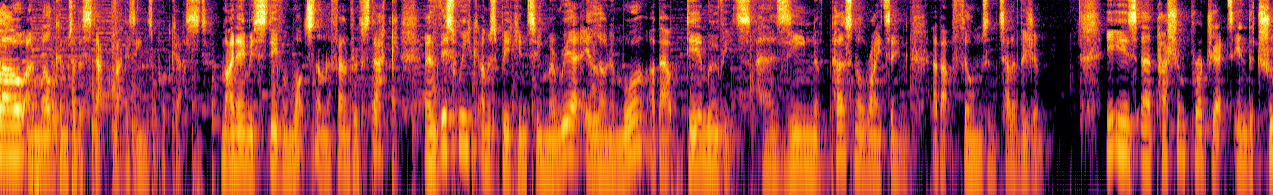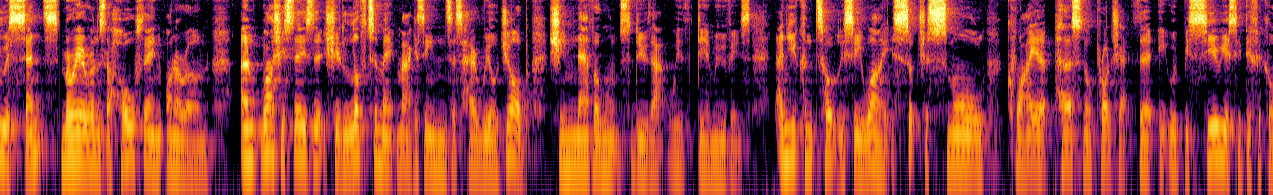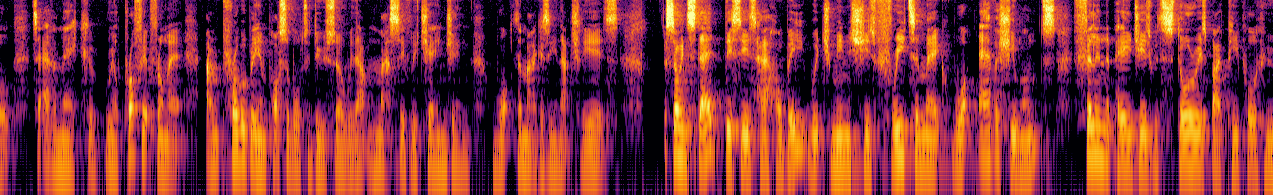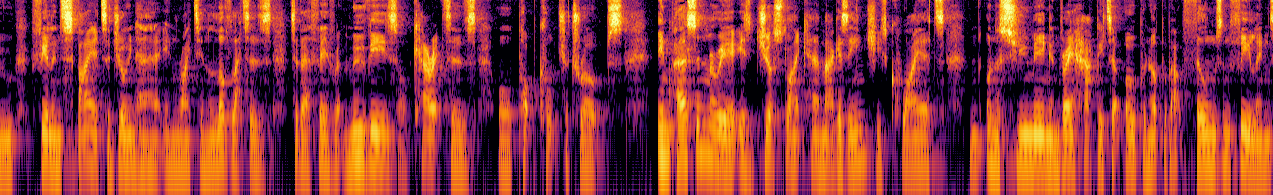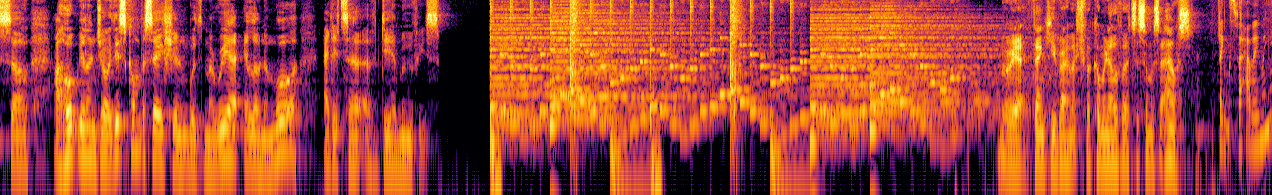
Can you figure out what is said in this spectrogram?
Hello and welcome to the Stack Magazines podcast. My name is Stephen Watson, I'm the founder of Stack, and this week I'm speaking to Maria Ilona Moore about Dear Movies, her zine of personal writing about films and television. It is a passion project in the truest sense. Maria runs the whole thing on her own, and while she says that she'd love to make magazines as her real job, she never wants to do that with Dear Movies. And you can totally see why. It's such a small, quiet, personal project that it would be seriously difficult to ever make a real profit from it, and probably impossible to do so without massively changing what the magazine actually is. So instead, this is her hobby, which means she's free to make whatever she wants, filling the pages with stories by people who feel inspired to join her in writing love letters to their favourite movies or characters or pop culture tropes. In person, Maria is just like her magazine. She's quiet, unassuming, and very happy to open up about films and feelings. So I hope you'll enjoy this conversation with Maria Ilona Moore, editor of Dear Movies. Maria, thank you very much for coming over to Somerset House. Thanks for having me.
